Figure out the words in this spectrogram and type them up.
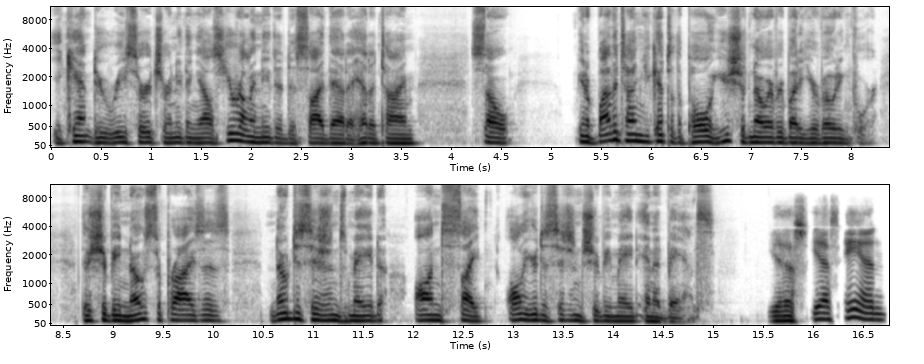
you can't do research or anything else. You really need to decide that ahead of time. So, you know, by the time you get to the poll, you should know everybody you're voting for. There should be no surprises, no decisions made on site. All your decisions should be made in advance. Yes, yes. And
